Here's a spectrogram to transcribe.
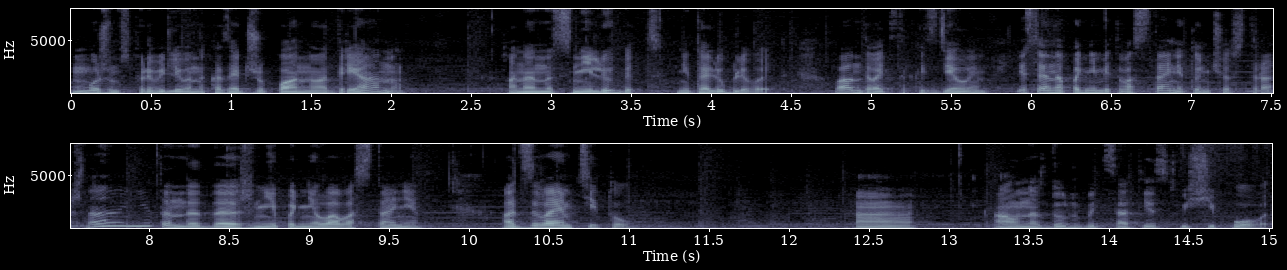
Мы можем справедливо наказать Жупану Адриану. Она нас не любит, недолюбливает. Ладно, давайте так и сделаем. Если она поднимет восстание, то ничего страшного. А, нет, она даже не подняла восстание. Отзываем титул. А, а, у нас должен быть соответствующий повод.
